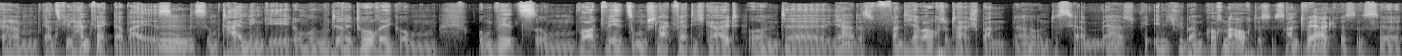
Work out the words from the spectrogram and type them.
ähm, ganz viel Handwerk dabei ist mhm. und es um Timing geht, um gute Rhetorik, um, um Witz, um Wortwitz, um Schlagfertigkeit. Und äh, ja, das fand ich aber auch total spannend. Ne? Und das ist ja, ja ist ähnlich wie beim Kochen auch. Das ist Handwerk, das ist äh,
